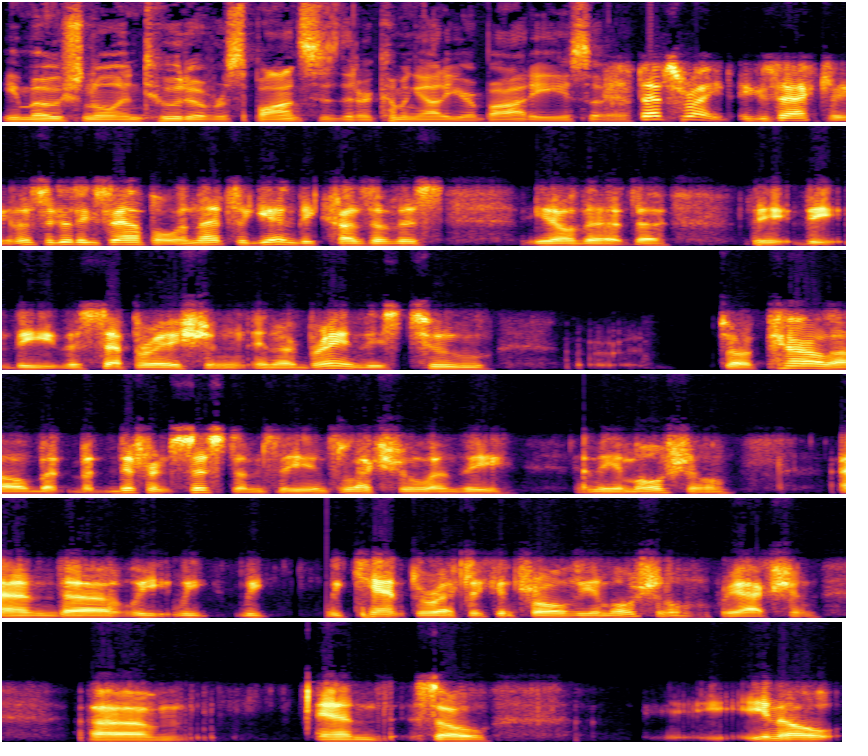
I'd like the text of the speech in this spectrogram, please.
emotional, intuitive responses that are coming out of your body. So That's right, exactly. That's a good example, and that's again because of this, you know, the the the the the, the separation in our brain. These two sort of parallel but but different systems: the intellectual and the and the emotional, and uh, we we we we can't directly control the emotional reaction, um, and so you know,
